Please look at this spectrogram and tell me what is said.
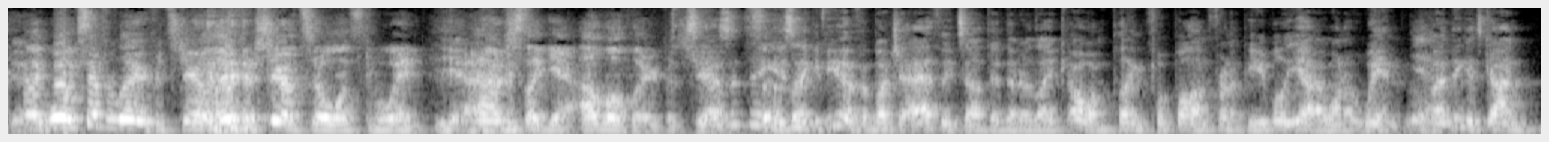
Yeah. Like, well, except for Larry Fitzgerald, Larry Fitzgerald still wants to win. Yeah. and I'm just like, yeah, I love Larry See, Fitzgerald. that's the thing. So- Is like if you have a bunch of athletes out there that are like, "Oh, I'm playing football in front of people. Yeah, I want to win." Yeah. But I think it's gotten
